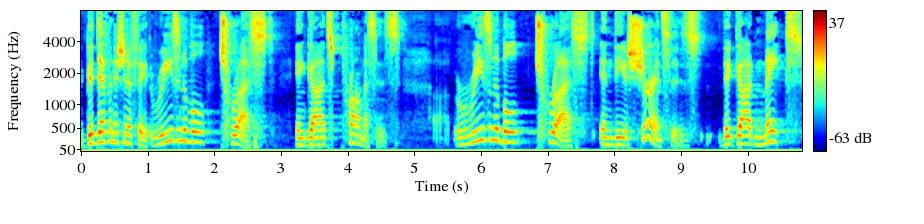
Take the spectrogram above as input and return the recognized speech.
A good definition of faith reasonable trust in God's promises, reasonable trust in the assurances that God makes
